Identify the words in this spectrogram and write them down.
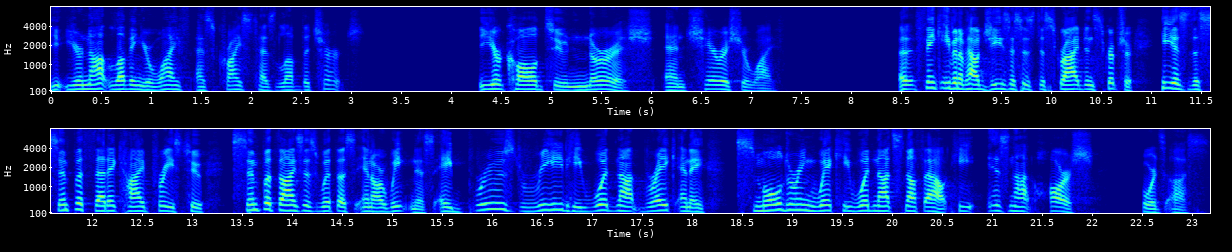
You're not loving your wife as Christ has loved the church. You're called to nourish and cherish your wife. Uh, think even of how Jesus is described in Scripture. He is the sympathetic high priest who sympathizes with us in our weakness. A bruised reed he would not break, and a smoldering wick he would not snuff out. He is not harsh towards us.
